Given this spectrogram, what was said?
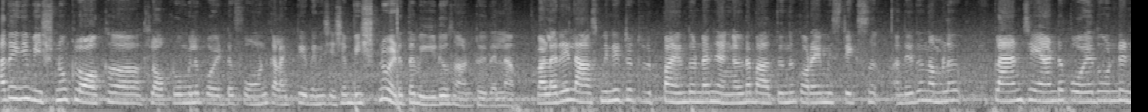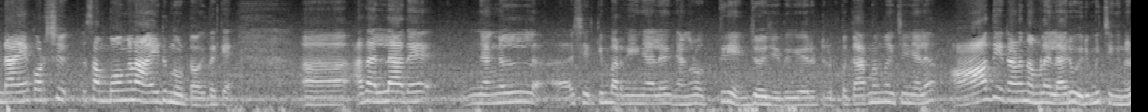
അത് കഴിഞ്ഞ് വിഷ്ണു ക്ലോക്ക് ക്ലോക്ക് റൂമിൽ പോയിട്ട് ഫോൺ കളക്ട് ചെയ്തതിന് ശേഷം വിഷ്ണു എടുത്ത വീഡിയോസ് ആണ് കേട്ടോ ഇതെല്ലാം. വളരെ ലാസ്റ്റ് മിനിറ്റ് ട്രിപ്പ് ആയതുകൊണ്ടാണ് ഞങ്ങളുടെ ഭാഗത്തു നിന്ന് കുറേ മിസ്റ്റേക്സ് അതായത് നമ്മൾ പ്ലാൻ ചെയ്യാണ്ട് പോയതുകൊണ്ട് ഉണ്ടായ കുറച്ച് സംഭവങ്ങളായിരുന്നു കേട്ടോ ഇതൊക്കെ. അതല്ലാതെ ഞങ്ങൾ ശരിക്കും പറഞ്ഞു കഴിഞ്ഞാൽ ഞങ്ങൾ ഒത്തിരി എൻജോയ് ചെയ്തു ഈ ഒരു ട്രിപ്പ് കാരണം എന്ന് വെച്ച് കഴിഞ്ഞാൽ ആദ്യമായിട്ടാണ് നമ്മളെല്ലാവരും ഒരുമിച്ച് ഇങ്ങനെ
